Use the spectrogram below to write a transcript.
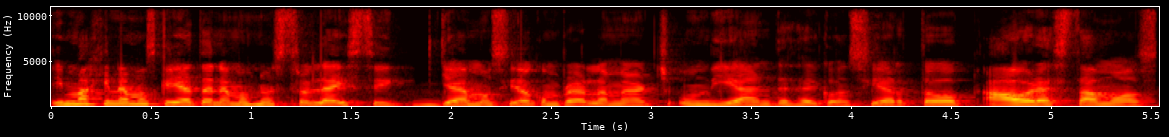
imaginemos que ya tenemos nuestro Lightstick, ya hemos ido a comprar la merch un día antes del concierto, ahora estamos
